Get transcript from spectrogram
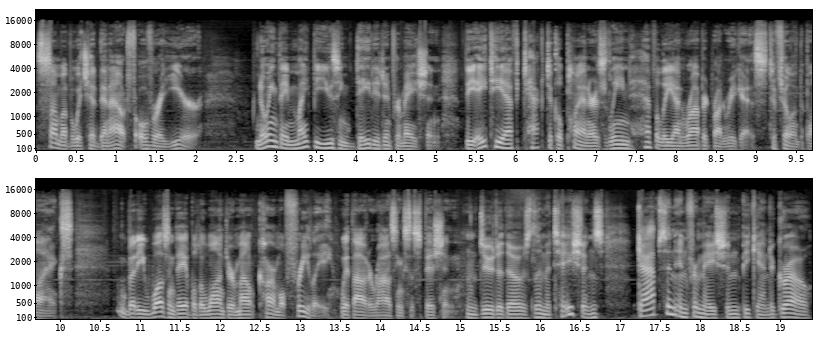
some of which had been out for over a year. Knowing they might be using dated information, the ATF tactical planners leaned heavily on Robert Rodriguez to fill in the blanks. But he wasn't able to wander Mount Carmel freely without arousing suspicion. Due to those limitations, gaps in information began to grow.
